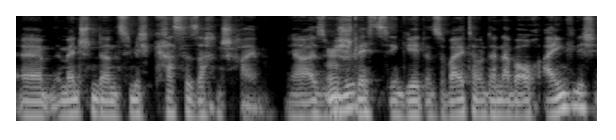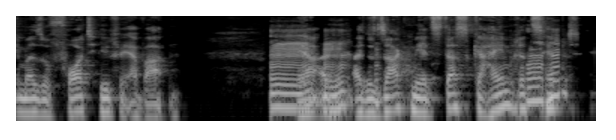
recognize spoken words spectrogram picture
äh, Menschen dann ziemlich krasse Sachen schreiben. Ja, also wie mhm. schlecht es ihnen geht und so weiter. Und dann aber auch eigentlich immer sofort Hilfe erwarten. Mhm. Ja, also, also, sag mir jetzt das Geheimrezept, mhm.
